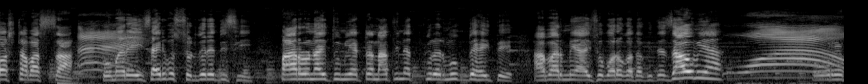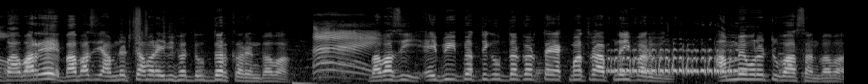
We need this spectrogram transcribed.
দশটা বাচ্চা। তোমার এই চার বছর ধরে দিছি। পারো নাই তুমি একটা নাতি নাতকুরের মুখ দেখাইতে। আবার মেয়ে আইসো বড় কথা কইতে। যাও মিয়া। ওরে বাবারে বাবাজি আপনি একটু আমার এই বিপদ উদ্ধার করেন বাবা। বাবাজি এই বিপদ থেকে উদ্ধার করতে একমাত্র আপনিই পারবেন। আম্মে মোর একটু বাঁচান, বাবা।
